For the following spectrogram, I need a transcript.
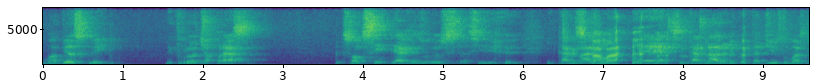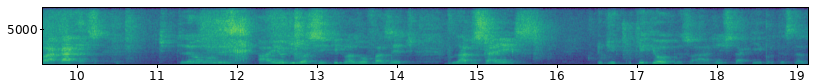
Uma vez, Cleito, de frente à praça, o pessoal de Sem Terra resolveu se, se encarnar ali. É, se encarnaram ali, coitadinhos, numas barracas. Entendeu? Aí eu digo assim, o que, que nós vamos fazer? Fui lá visitar eles. Eu digo, o que, que houve, pessoal? Ah, a gente está aqui protestando.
